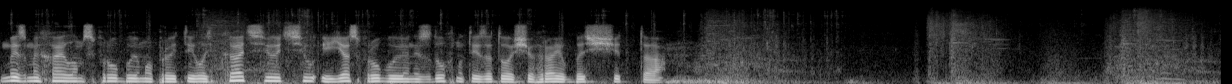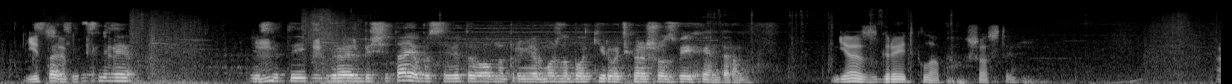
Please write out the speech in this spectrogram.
Ми з Михайлом спробуємо пройти локацію цю, і я спробую не здохнути із-за того, що граю без щита. Кстати, це если, если ты играешь без щита, я бы советовал, например, можно блокировать хорошо с вейхендером. я з Great Club шастаю. А,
